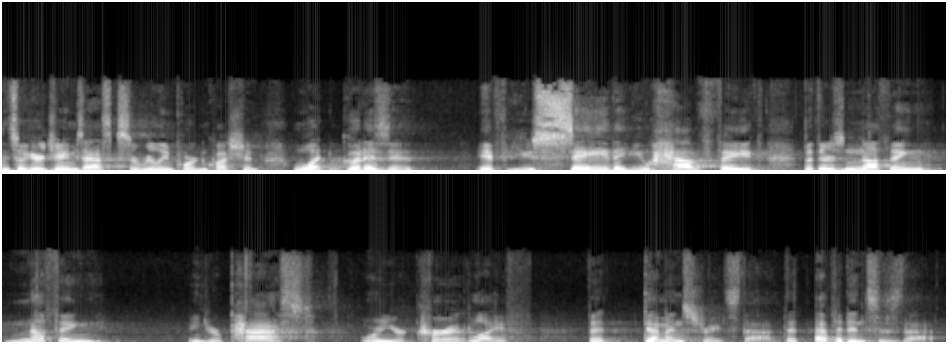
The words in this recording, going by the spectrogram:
And so here James asks a really important question What good is it if you say that you have faith, but there's nothing, nothing in your past or in your current life that demonstrates that, that evidences that.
